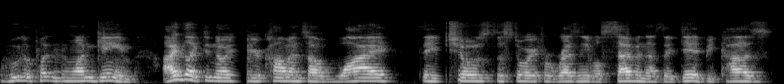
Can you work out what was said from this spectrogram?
who to put in one game? I'd like to know your comments on why they chose the story for Resident Evil 7 as they did because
